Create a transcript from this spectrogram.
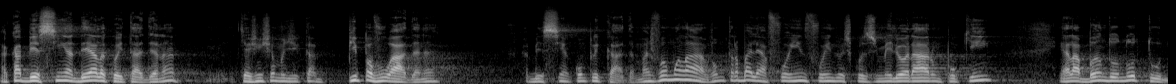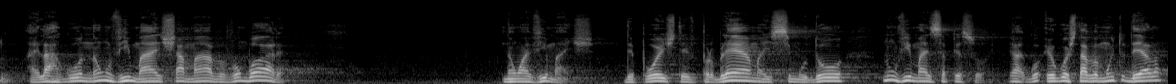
A cabecinha dela, coitada, né? Que a gente chama de pipa voada, né? Cabecinha complicada. Mas vamos lá, vamos trabalhar. Foi indo, foi indo, as coisas melhoraram um pouquinho. Ela abandonou tudo. Aí largou, não vi mais, chamava, vamos embora. Não a vi mais. Depois teve problema e se mudou, não vi mais essa pessoa. Ah, eu gostava muito dela,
